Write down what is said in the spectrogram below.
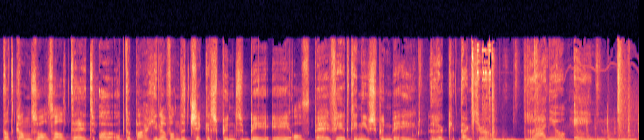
Dat kan zoals altijd uh, op de pagina van decheckers.be of bij 14nieuws.be. Luc, dankjewel. Radio 1.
